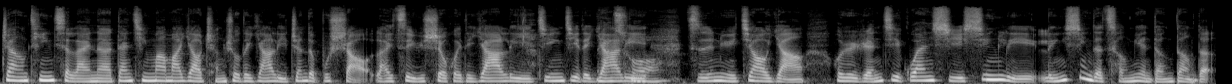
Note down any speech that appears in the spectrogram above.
这样听起来呢，单亲妈妈要承受的压力真的不少，来自于社会的压力、经济的压力、子女教养或者人际关系、心理、灵性的层面等等的。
